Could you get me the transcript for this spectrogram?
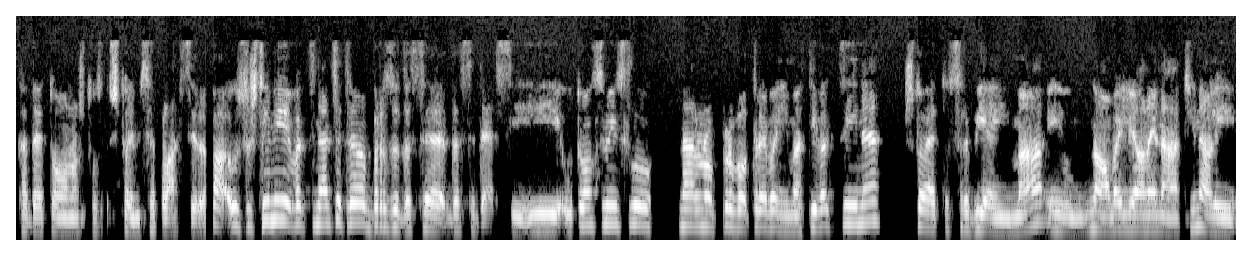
kada je to ono što, što im se plasira. Pa u suštini vakcinacija treba brzo da se, da se desi i u tom smislu naravno prvo treba imati vakcine, što eto Srbija ima i na ovaj ili onaj način, ali,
